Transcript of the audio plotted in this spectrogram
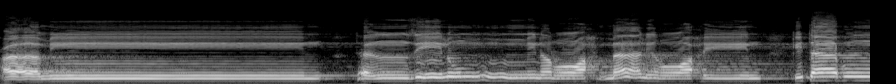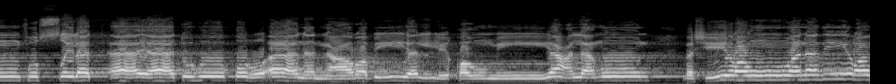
حميم تنزيل من الرحمن الرحيم. كتاب فصلت آياته قرآنا عربيا لقوم يعلمون. بشيرا ونذيرا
